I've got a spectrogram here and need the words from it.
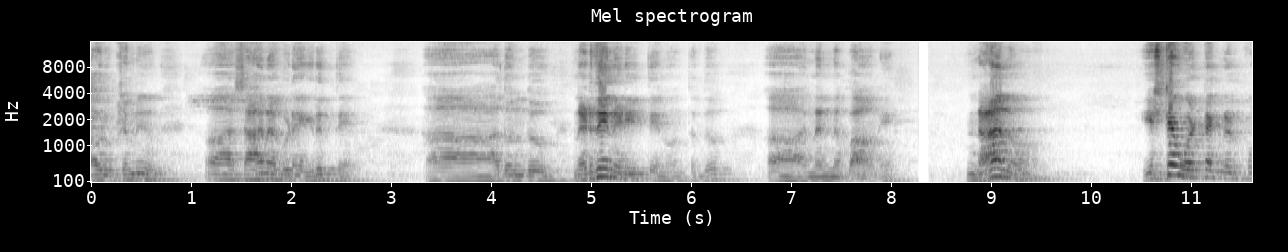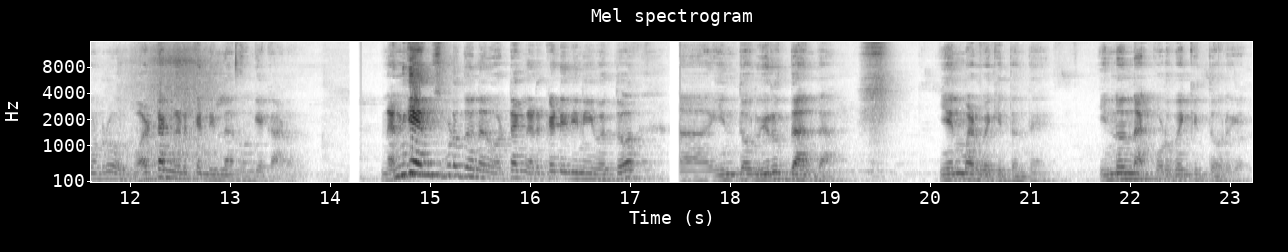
ಅವರು ಕ್ಷಮೆ ಸಹನ ಗುಣ ಇರುತ್ತೆ. ಅದೊಂದು ನಡೆದೇ ನಡೆಯುತ್ತೆ ಅನ್ನುವಂಥದ್ದು ನನ್ನ ಭಾವನೆ. ನಾನು ಎಷ್ಟೇ ಒಟ್ಟಾಗಿ ನಡ್ಕೊಂಡ್ರು ಅವ್ರು ಒಟ್ಟಾಗಿ ನಡ್ಕೊಂಡಿಲ್ಲ ಅನ್ನೋಂಗೆ ಕಾಣೋದು. ನನಗೆ ಅನಿಸ್ಬಿಡೋದು ನಾನು ಒಟ್ಟಾಗಿ ನಡ್ಕೊಂಡಿದ್ದೀನಿ ಇವತ್ತು. ಇಂಥವ್ರ ವಿರುದ್ಧ ಅಂತ ಏನು ಮಾಡಬೇಕಿತ್ತಂತೆ? ಇನ್ನೊಂದು ನಾಲ್ಕು ಕೊಡಬೇಕಿತ್ತು ಅವ್ರಿಗೆ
